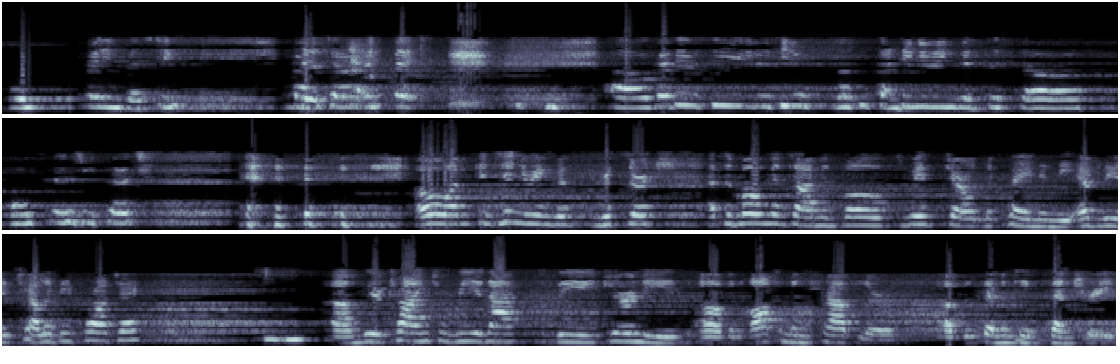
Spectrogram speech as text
It was very interesting. But uh, in fact, uh, where do you see Ruchi also continuing with this uh, research? oh, I'm continuing with research. At the moment, I'm involved with Gerald MacLean in the Evliya Çelebi project. Mm-hmm. Um, we're trying to reenact the journeys of an Ottoman traveler of the 17th century.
